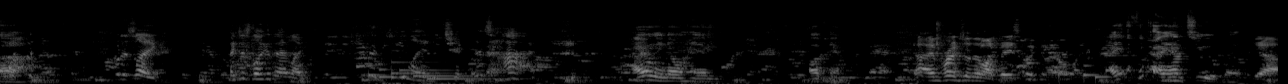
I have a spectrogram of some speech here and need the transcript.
Uh, But it's like, I just look at that like, how did he land a chick this hot? I only know him of him. I'm friends with him on Facebook, and I don't like. I, I think I am too, but Yeah.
